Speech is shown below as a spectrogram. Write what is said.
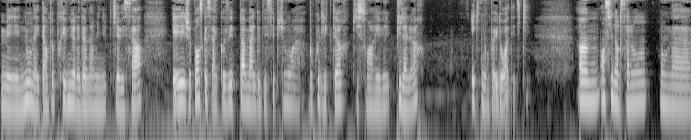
mais nous on a été un peu prévenus à la dernière minute qu'il y avait ça. Et je pense que ça a causé pas mal de déceptions à beaucoup de lecteurs qui sont arrivés pile à l'heure et qui n'ont pas eu droit à des tickets. Euh, ensuite, dans le salon, on a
